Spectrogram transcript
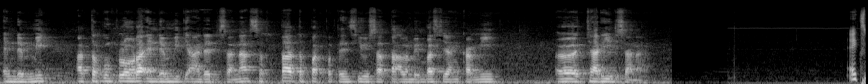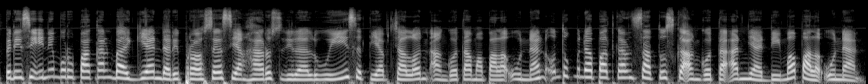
endemik ataupun flora endemik yang ada di sana serta tempat potensi wisata alam bebas yang kami uh, cari di sana. Ekspedisi ini merupakan bagian dari proses yang harus dilalui setiap calon anggota Mapala Unan untuk mendapatkan status keanggotaannya di Mapala Unan.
